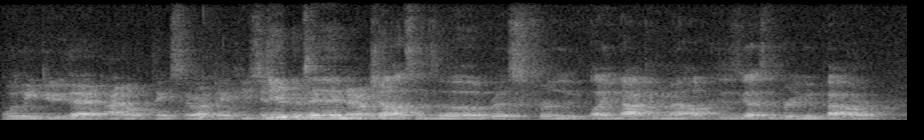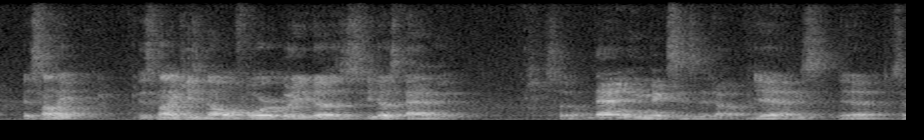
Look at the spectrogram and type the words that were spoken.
Will he do that? I don't think so. I think he's And just even gonna take him then, down. Johnson's a risk for like knocking him out because he's got some pretty good power. It's not like it's not like he's known for it, but he does he does have it. So That and he mixes it up. yeah, He's, yeah. so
